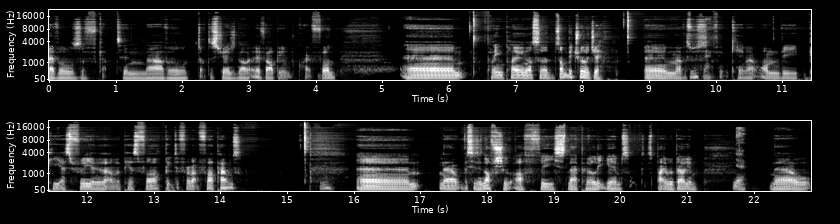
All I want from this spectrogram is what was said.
levels of Captain Marvel, Doctor Strange, and all that. They've all been quite fun. Um, playing, playing also Zombie Trilogy. Um, I, was, Okay. I think it came out on the PS3 and out on the PS4. Picked it for about four pounds. Um, now this is an offshoot of the Sniper Elite games. By Rebellion. Yeah. Now,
